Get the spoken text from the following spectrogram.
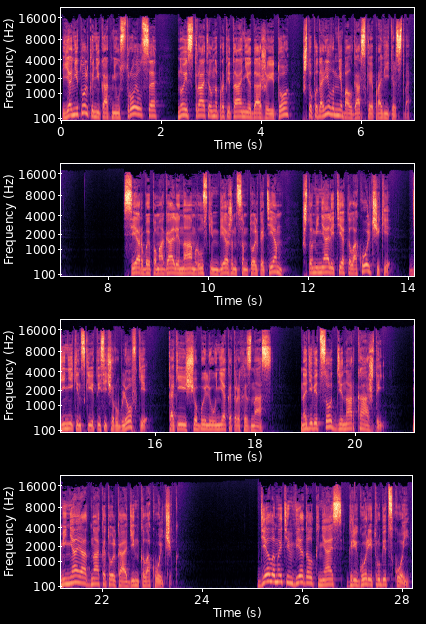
я не только никак не устроился, но и стратил на пропитание даже и то, что подарило мне болгарское правительство. Сербы помогали нам, русским беженцам, только тем, что меняли те колокольчики, деникинские тысячерублевки, какие еще были у некоторых из нас, на 900 динар каждый, меняя, однако, только один колокольчик. Делом этим ведал князь Григорий Трубецкой,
